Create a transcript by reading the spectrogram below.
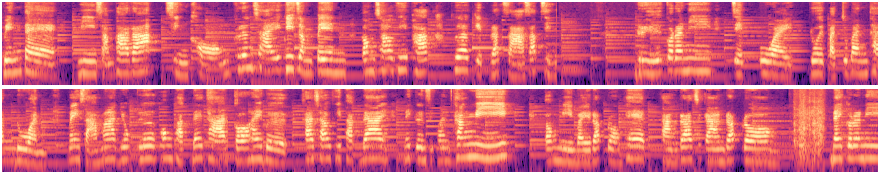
เว้นแต่มีสัมภาระสิ่งของเครื่องใช้ที่จำเป็นต้องเช่าที่พักเพื่อเก็บรักษาทรัพย์สิน หรือกรณีเจ็บป่วย โดยปัจจุบันทันด่วน ไม่สามารถยกเลิกห้องพักได้ทันก็ให้เบิกค่าเช่าที่พักได้ไม่เกิน 10 วันทั้งนี้ ต้องมีใบรับรองแพทย์ทางราชการรับรอง ในกรณี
